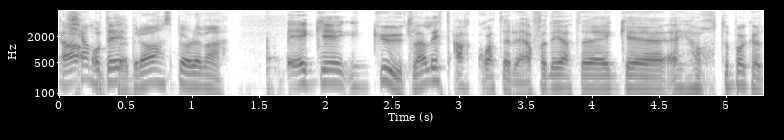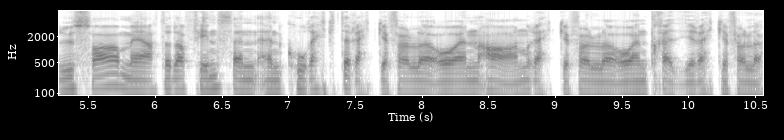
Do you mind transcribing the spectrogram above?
Ja, Kjempebra, det- spør du meg. Jeg googla litt akkurat det der, fordi at jeg, eh, jeg hørte på hva du sa med at det finnes en, en korrekte rekkefølge og en annen rekkefølge og en tredje rekkefølge.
